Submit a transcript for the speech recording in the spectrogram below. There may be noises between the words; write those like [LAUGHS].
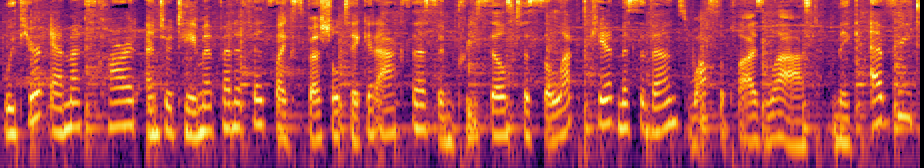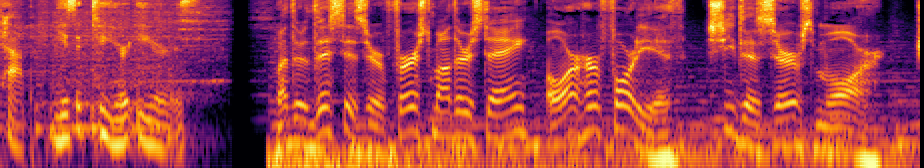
With your Amex card, entertainment benefits like special ticket access and pre-sales to select campus events while supplies last, make every tap music to your ears. Whether this is her first Mother's Day or her 40th, she deserves more.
